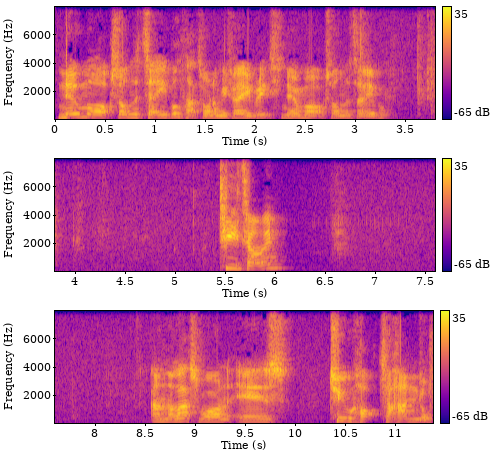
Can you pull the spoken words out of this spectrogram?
No Marks on the Table, that's one of my favourites, No Marks on the Table. Tea Time. And the last one is Too Hot to Handle.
